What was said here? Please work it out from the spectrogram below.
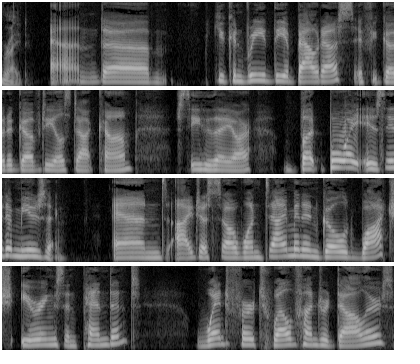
right. and um, you can read the about us if you go to govdeals.com, see who they are. But boy, is it amusing. And I just saw one diamond and gold watch, earrings, and pendant went for $1,200.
